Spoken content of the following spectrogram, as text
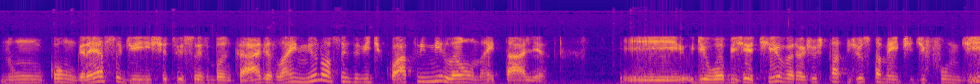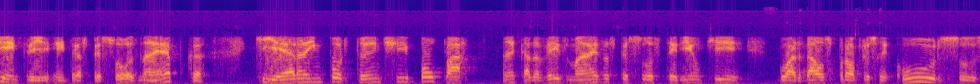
num congresso de instituições bancárias lá em 1924 em Milão, na Itália. E, e o objetivo era justa, justamente difundir entre, entre as pessoas na época que era importante poupar. Né? Cada vez mais as pessoas teriam que guardar os próprios recursos,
